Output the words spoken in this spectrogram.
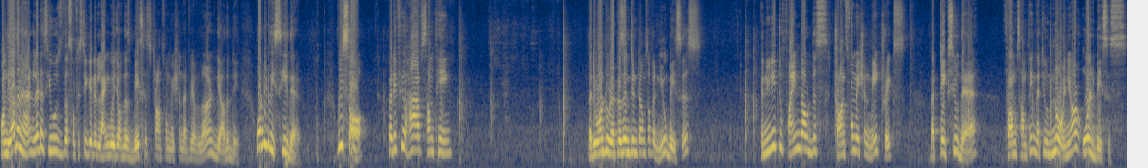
on the other hand, let us use the sophisticated language of this basis transformation that we have learned the other day. What did we see there? We saw that if you have something that you want to represent in terms of a new basis, then you need to find out this transformation matrix that takes you there from something that you know in your old basis.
